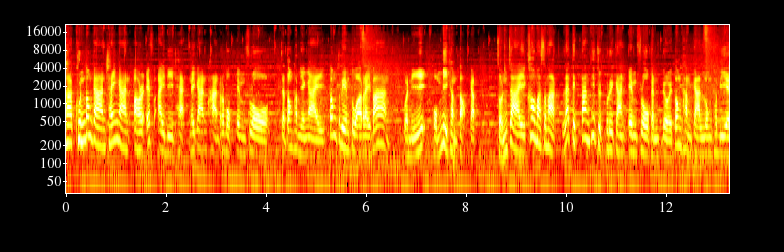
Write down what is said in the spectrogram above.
หากคุณต้องการใช้งาน RFID tag ในการผ่านระบบ M-Flow จะต้องทำยังไง ต้องเตรียมตัวอะไรบ้าง วันนี้ผมมีคำตอบครับ สนใจเข้ามาสมัครและติดตั้งที่จุดบริการ M-Flow กันโดยต้องทำการลงทะเบียน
